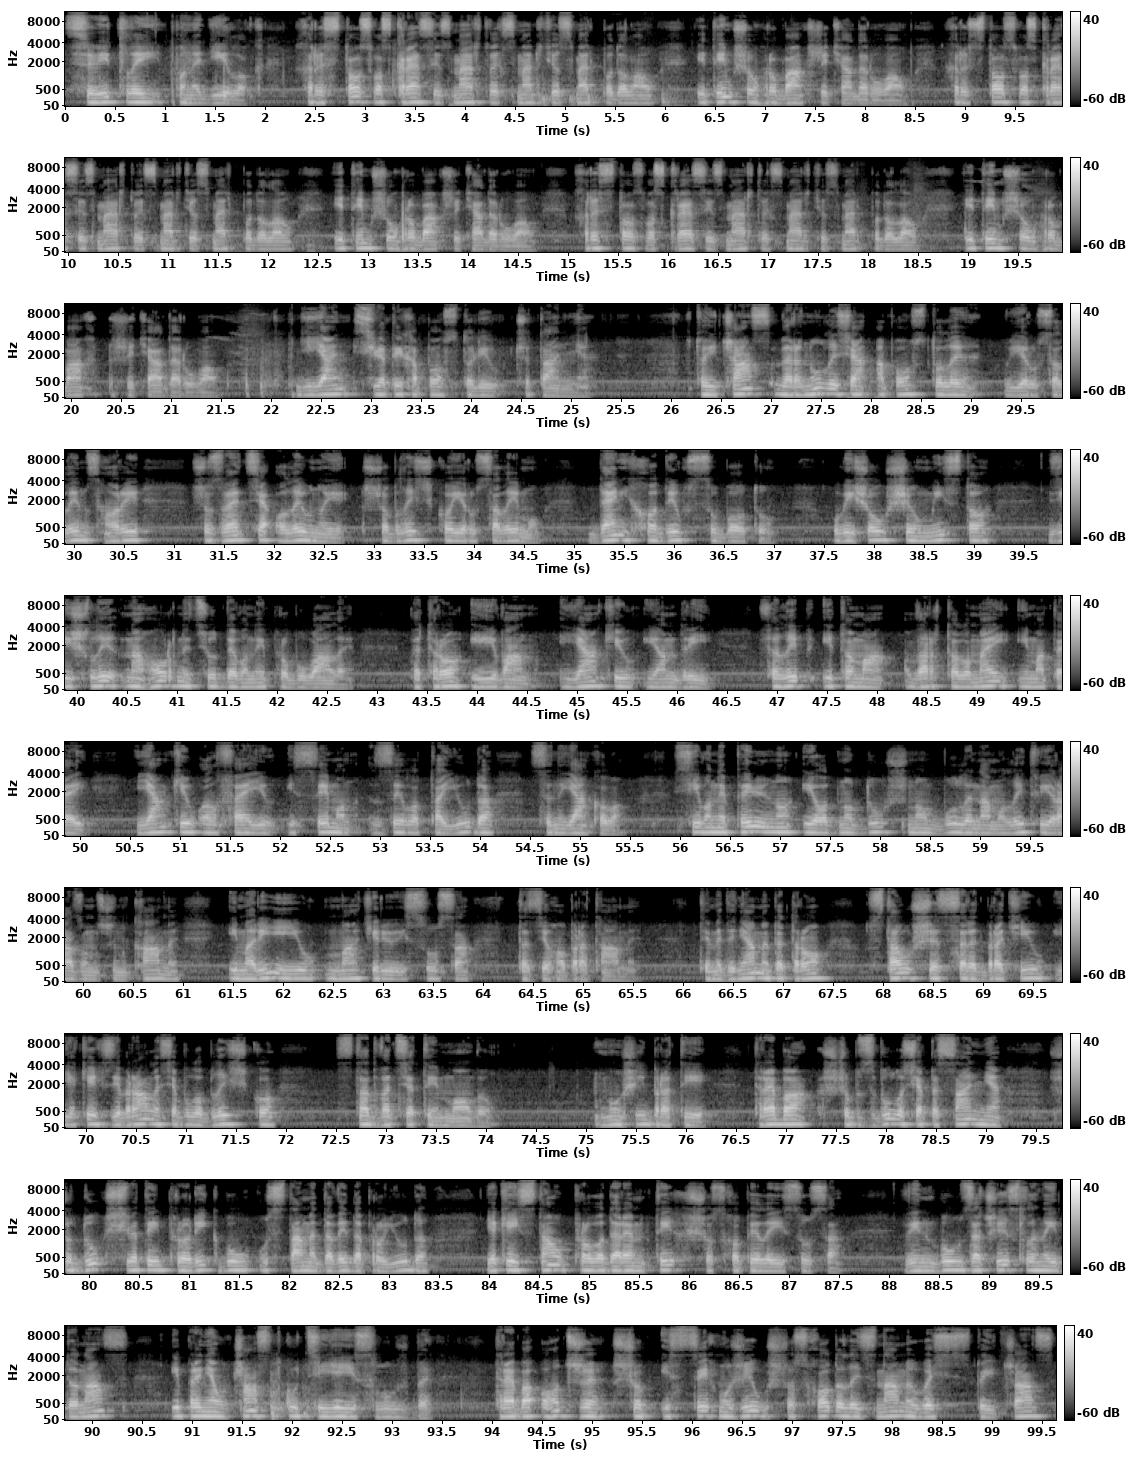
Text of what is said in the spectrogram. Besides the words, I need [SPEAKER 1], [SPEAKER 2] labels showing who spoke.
[SPEAKER 1] Світлий понеділок. Христос воскрес із мертвих смертю смерть подолав, і тим, що в гробах життя дарував. Христос воскрес із мертвих смертю смерть подолав, і тим, що в гробах життя дарував. Христос воскрес із мертвих смертю смерть подолав, і тим, що в гробах життя дарував. Діянь святих апостолів читання. В той час вернулися апостоли в Єрусалим з гори, що зветься Оливної, що близько Єрусалиму. День ходив в суботу. Увійшовши в місто, зійшли на горницю, де вони пробували. Петро і Іван, Яків і Андрій, Филип і Тома, Вартоломей і Матей, Яків Алфеїв і Симон Зило та Юда, син Якова. Всі вони пильно і однодушно були на молитві разом з жінками і Марією, матір'ю Ісуса та з його братами. Тими днями Петро, вставши серед братів, яких зібралося було близько 120, мовив. Мужі, брати, треба, щоб збулося Писання, що Дух Святий прорік був устами Давида про Юда, який став проводарем тих, що схопили Ісуса. Він був зачислений до нас і прийняв частку цієї служби. Треба, отже, щоб із цих мужів, що сходились з нами весь той час,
